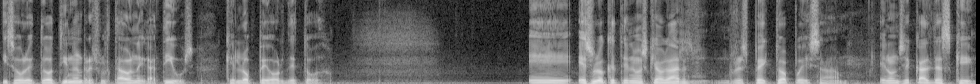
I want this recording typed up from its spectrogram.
y sobre todo tienen resultados negativos, que es lo peor de todo. Eh, eso es lo que tenemos que hablar respecto a pues a el Once Caldas que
